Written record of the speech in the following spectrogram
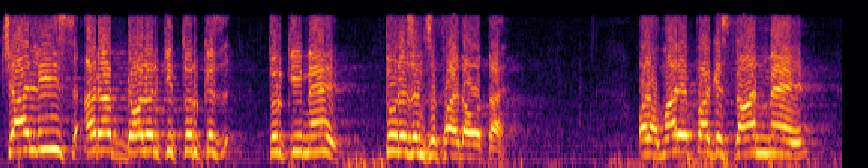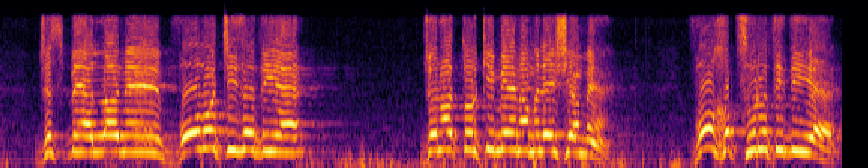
چالیس ارب ڈالر کی ترکی میں ٹورزم سے فائدہ ہوتا ہے۔ اور ہمارے پاکستان میں جس میں اللہ نے وہ وہ چیزیں دی ہیں جو نہ ترکی میں نہ ملیشیا میں ہیں۔ وہ خوبصورتی دی ہے۔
